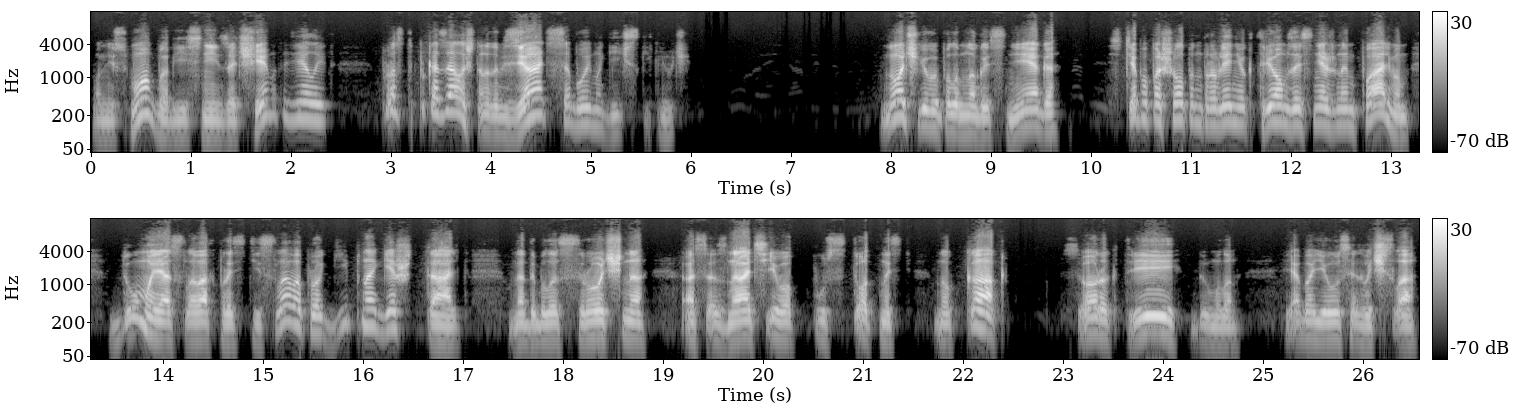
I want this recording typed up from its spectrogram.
Он не смог бы объяснить, зачем это делает, просто показалось, что надо взять с собой магический ключ. Ночью выпало много снега. Степа пошел по направлению к трем заснеженным пальмам, думая о словах Простислава про гипногештальт. Надо было срочно осознать его пустотность. Но как? Сорок три, — думал он, — я боюсь этого числа.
